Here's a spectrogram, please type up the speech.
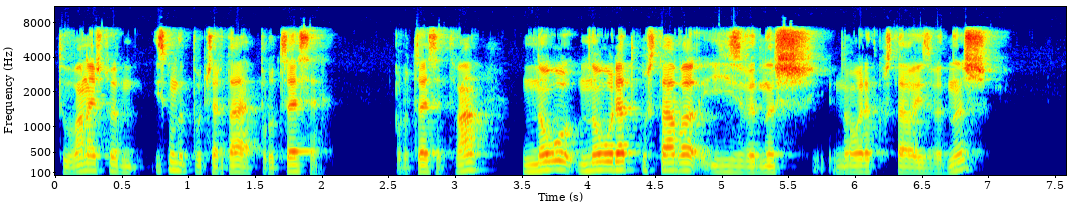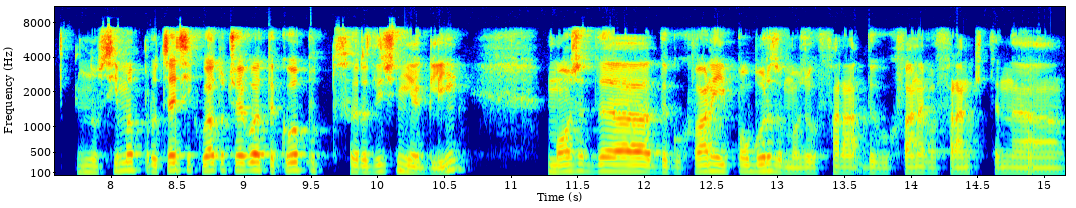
това нещо, е, искам да подчертая, процес е. Процес е това много, много рядко става изведнъж. Много рядко става изведнъж, но си има процеси, когато човек го атакува под различни ягли, може да, да го хване и по-бързо, може да го хване, да го хване в рамките на,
